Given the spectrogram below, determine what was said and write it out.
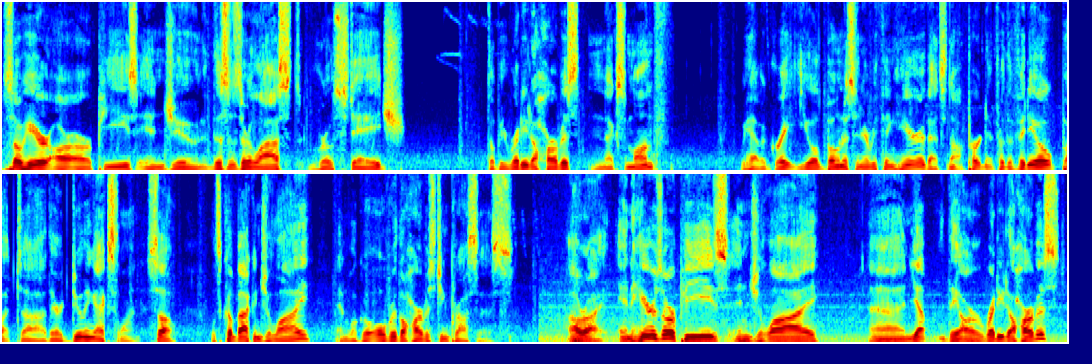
So here are our peas in June. This is their last growth stage. They'll be ready to harvest next month. We have a great yield bonus and everything here. That's not pertinent for the video, but uh, they're doing excellent. So let's come back in July and we'll go over the harvesting process. All right, and here's our peas in July. And yep, they are ready to harvest.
